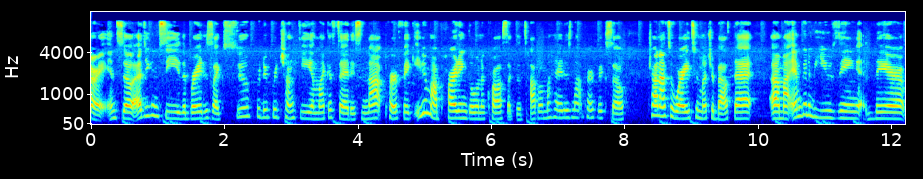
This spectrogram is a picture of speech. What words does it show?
Alright, and so as you can see, the braid is like super duper chunky, and like I said, it's not perfect. Even my parting going across like the top of my head is not perfect, so try not to worry too much about that. Um, I am going to be using their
